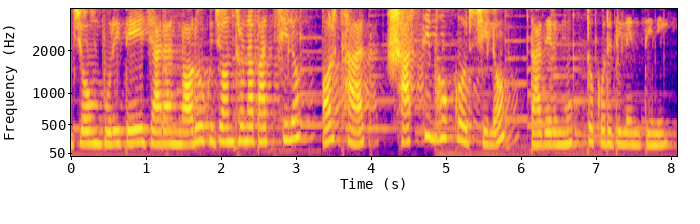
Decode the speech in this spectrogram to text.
যমপুরীতে যারা নরক যন্ত্রণা পাচ্ছিল, অর্থাৎ শাস্তি ভোগ করছিল, তাদের মুক্ত করে দিলেন তিনি।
